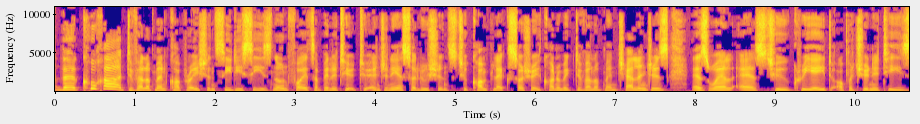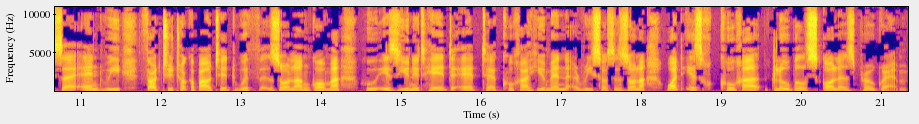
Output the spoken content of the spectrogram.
the Coega Development Corporation CDC is known for its ability to engineer solutions to complex socio-economic development challenges as well as to create opportunities. Uh, and we thought to talk about it with Zola Ngoma, who is unit head at uh, Coega Human Resources. Zola, what is Coega Global Scholars Program?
